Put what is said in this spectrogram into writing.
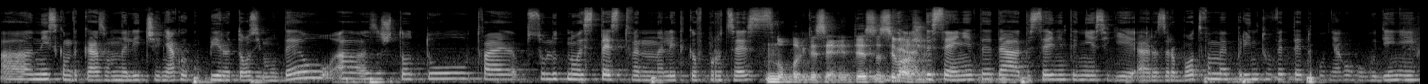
А, не искам да казвам, нали, че някой копира този модел, а, защото това е абсолютно естествен нали, такъв процес. Но пък десените са си да, важни. Десените, да, десените ние си ги разработваме. Принтовете, тук от няколко години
